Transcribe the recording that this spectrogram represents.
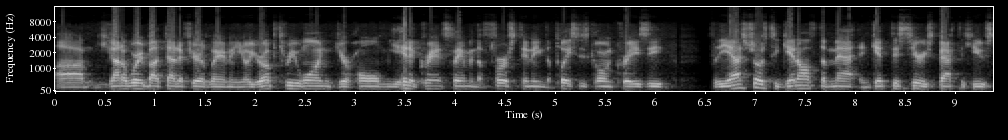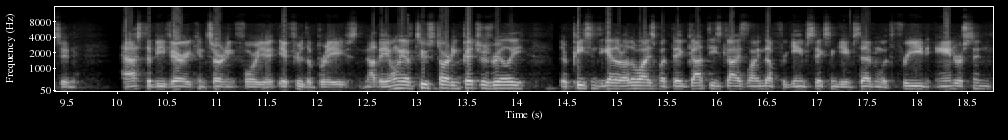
Um, you got to worry about that if you're Atlanta. You know, you're up 3 1, you're home, you hit a grand slam in the first inning, the place is going crazy. For the Astros to get off the mat and get this series back to Houston has to be very concerning for you if you're the Braves. Now, they only have two starting pitchers, really. They're piecing together otherwise, but they've got these guys lined up for game six and game seven with Fried, Anderson.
